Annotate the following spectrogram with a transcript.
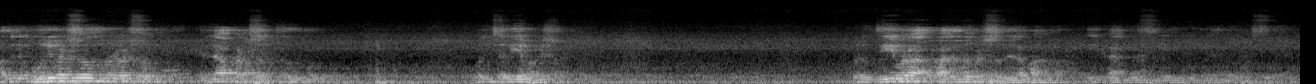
അതിന് ഭൂരിപക്ഷവും ഭൂരിപക്ഷവും എല്ലാ പക്ഷത്തു ഒരു ചെറിയ പക്ഷം ഒരു തീവ്ര വലതുപക്ഷ നിലപാട് ഈ കാര്യത്തിൽ സ്വീകരിക്കുന്നു എന്നത് വസ്തുതയാണ്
